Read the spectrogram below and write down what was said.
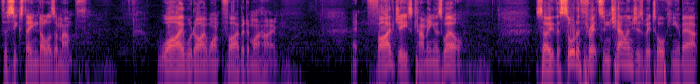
for $16 a month. Why would I want fibre to my home? And 5G is coming as well. So the sort of threats and challenges we're talking about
